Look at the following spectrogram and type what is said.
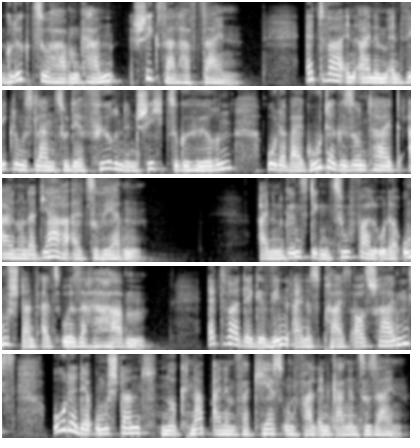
Glück zu haben kann schicksalhaft sein. Etwa in einem Entwicklungsland zu der führenden Schicht zu gehören oder bei guter Gesundheit 100 Jahre alt zu werden einen günstigen Zufall oder Umstand als Ursache haben, etwa der Gewinn eines Preisausschreibens oder der Umstand, nur knapp einem Verkehrsunfall entgangen zu sein.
